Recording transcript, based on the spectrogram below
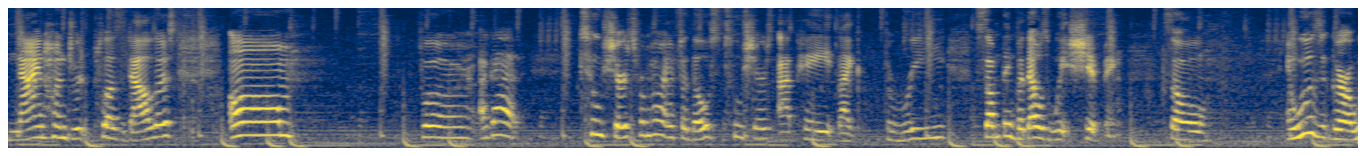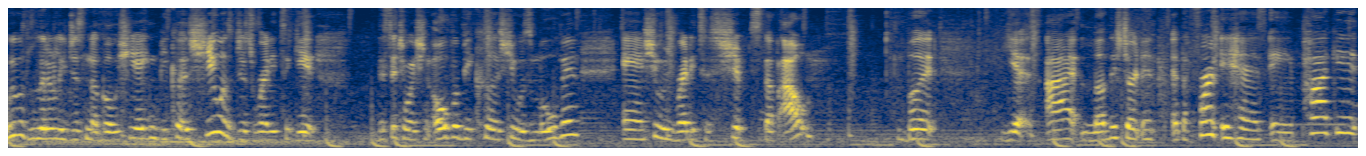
900 plus dollars. Um for i got two shirts from her and for those two shirts i paid like three something but that was with shipping. So and we was a girl we was literally just negotiating because she was just ready to get the situation over because she was moving and she was ready to ship stuff out. But yes i love this shirt and at the front it has a pocket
